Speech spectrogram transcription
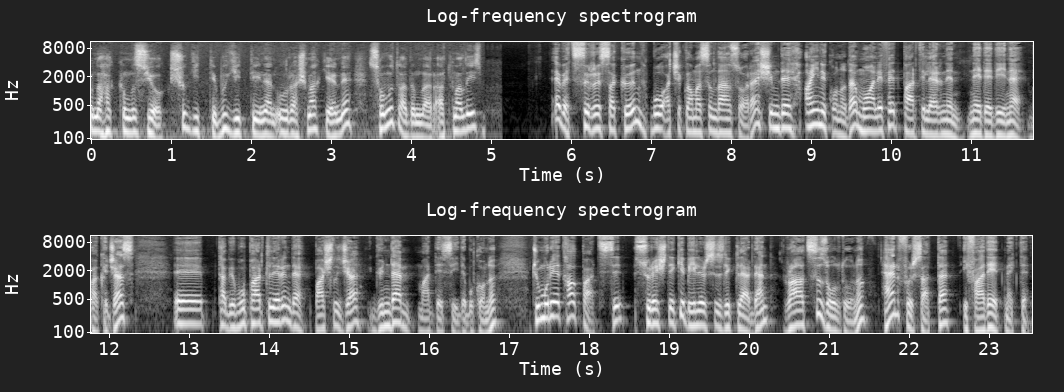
Buna hakkımız yok. Şu gitti, bu gittiğiyle uğraşmak yerine somut adımlar atmalıyız. Evet Sırrı Sakın bu açıklamasından sonra şimdi aynı konuda muhalefet partilerinin ne dediğine bakacağız. Ee, tabii bu partilerin de başlıca gündem maddesiydi bu konu. Cumhuriyet Halk Partisi süreçteki belirsizliklerden rahatsız olduğunu her fırsatta ifade etmekte.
